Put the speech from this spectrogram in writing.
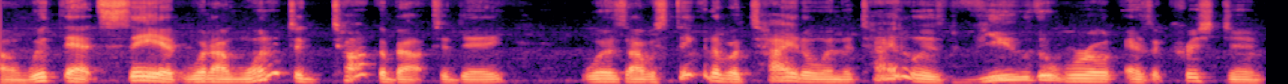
Uh, with that said, what I wanted to talk about today was I was thinking of a title, and the title is View the World as a Christian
